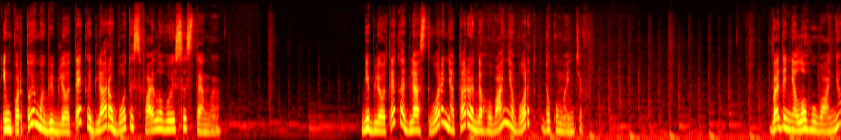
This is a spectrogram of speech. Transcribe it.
Імпортуємо бібліотеки для роботи з файловою системою. Бібліотека для створення та редагування Word документів. Ведення логування.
